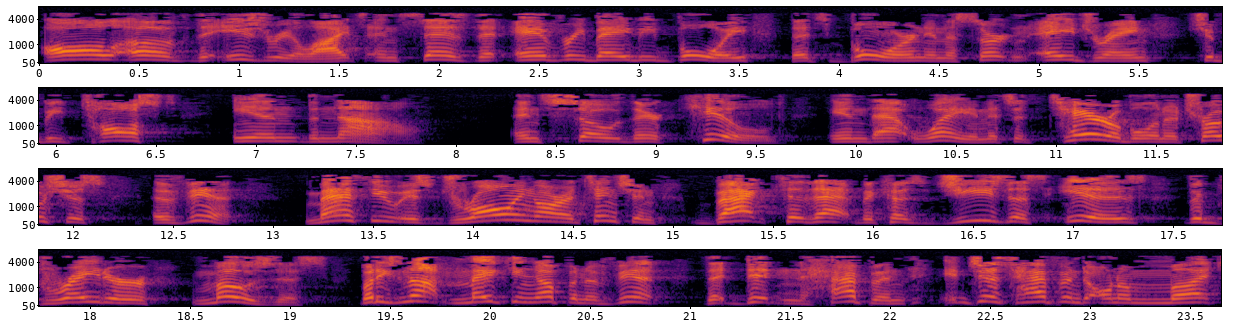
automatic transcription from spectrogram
all of the Israelites and says that every baby boy that's born in a certain age range should be tossed in the Nile. And so they're killed in that way. And it's a terrible and atrocious event. Matthew is drawing our attention back to that because Jesus is the greater Moses. But he's not making up an event that didn't happen. It just happened on a much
